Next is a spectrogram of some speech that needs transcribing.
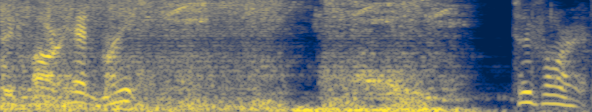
Too far ahead, mate. Too far ahead.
